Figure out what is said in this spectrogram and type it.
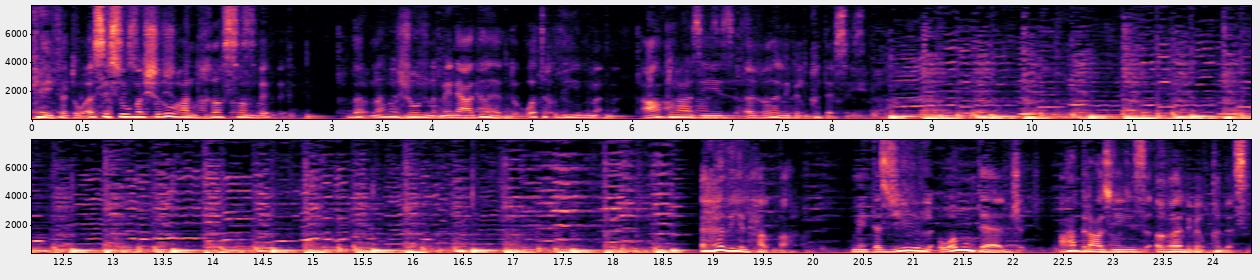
كيف تؤسس مشروعا خاصا بك؟ برنامج من إعداد وتقديم عبد العزيز غالب القدسي هذه الحلقة من تسجيل ومونتاج عبد العزيز غالب القدسي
